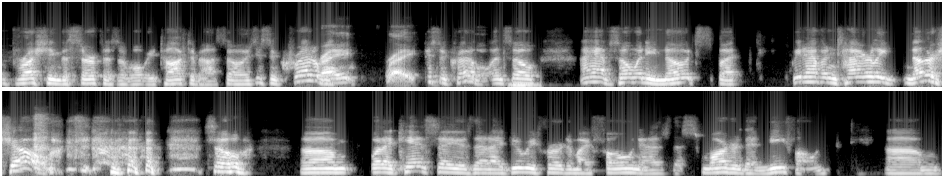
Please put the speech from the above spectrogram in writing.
brushing the surface of what we talked about. So it's just incredible. right, right. Just incredible. And so I have so many notes, but we'd have entirely another show. so um, what I can say is that I do refer to my phone as the smarter than me phone. Um,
